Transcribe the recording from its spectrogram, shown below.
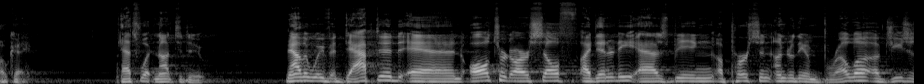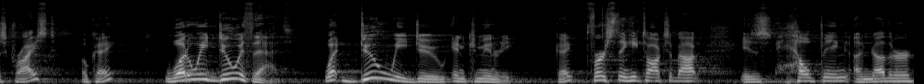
Okay, that's what not to do. Now that we've adapted and altered our self identity as being a person under the umbrella of Jesus Christ, okay, what do we do with that? What do we do in community? Okay, first thing he talks about is helping another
